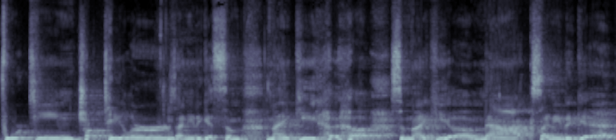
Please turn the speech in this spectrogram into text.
14 Chuck Taylors. I need to get some Nike, uh, some Nike uh, Max. I need to get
